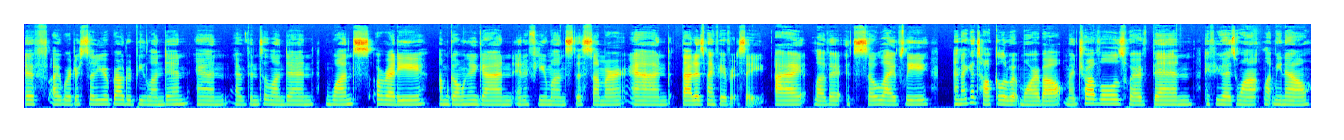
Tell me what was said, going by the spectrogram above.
if I were to study abroad would be London, and I've been to London once already. I'm going again in a few months this summer, and that is my favorite city. I love it. It's so lively. And I can talk a little bit more about my travels, where I've been. If you guys want, let me know.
